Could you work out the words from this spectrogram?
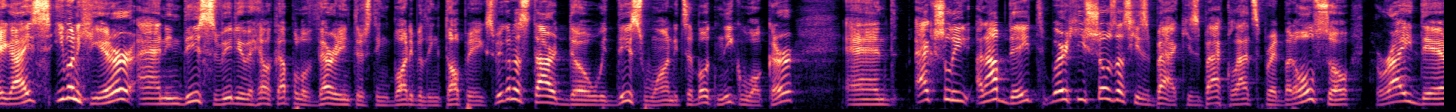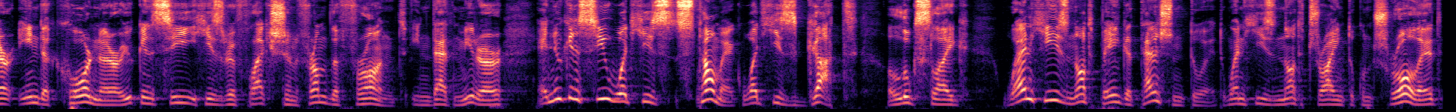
Hey guys, Ivan here, and in this video we have a couple of very interesting bodybuilding topics. We're gonna start though with this one, it's about Nick Walker, and actually an update where he shows us his back, his back lat spread, but also right there in the corner you can see his reflection from the front in that mirror, and you can see what his stomach, what his gut looks like when he's not paying attention to it, when he's not trying to control it,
